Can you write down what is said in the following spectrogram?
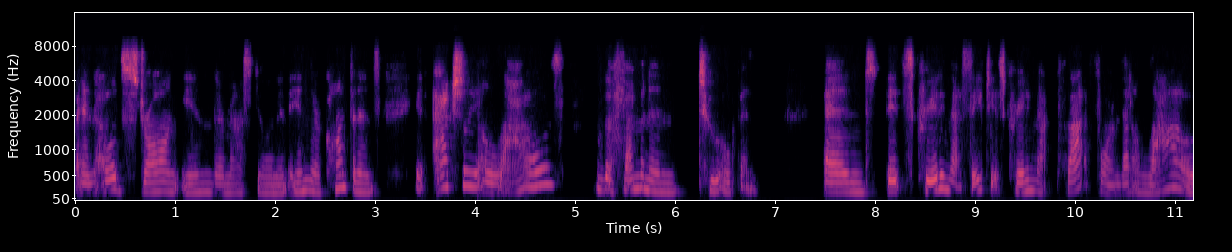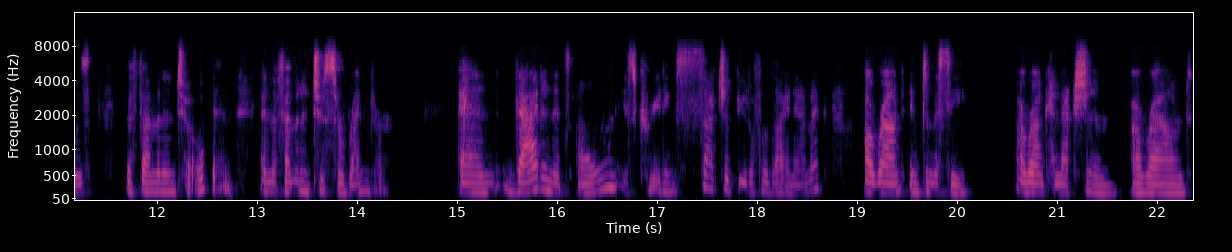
and hold strong in their masculine and in their confidence it actually allows the feminine to open. And it's creating that safety it's creating that platform that allows the feminine to open and the feminine to surrender. And that in its own is creating such a beautiful dynamic around intimacy around connection around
